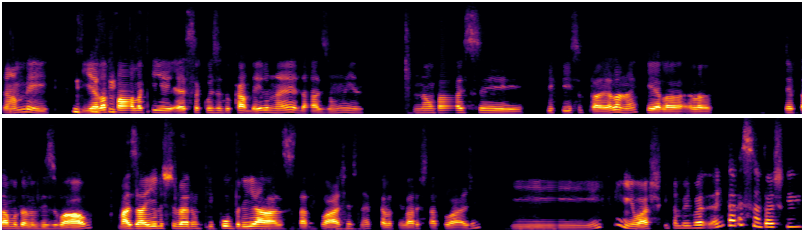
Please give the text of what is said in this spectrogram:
Amei. E ela fala que essa coisa do cabelo, né, das unhas, não vai ser difícil para ela, né? Que ela, ela sempre tá mudando o visual, mas aí eles tiveram que cobrir as tatuagens, né? Porque ela tem várias tatuagens. E, enfim, eu acho que também vai. É interessante, eu acho que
